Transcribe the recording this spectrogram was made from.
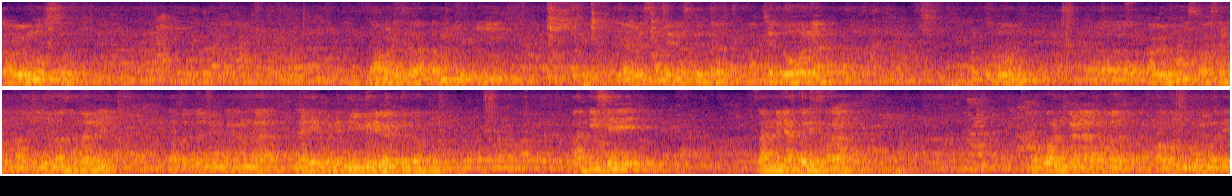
काव्य महोत्सव. दाभाडेचं आता म्हणले की यावेळेस आले नसते तर मागच्या दोन फक्त काव्य महोत्सवासाठी माझं येणं झालं नाही. त्याबद्दल मी पहिल्यांदा जाहीरपणे दिलगिरी व्यक्त करतो. अतिशय चांगल्या परिसरात भगवान गडावर या पावनभूमीमध्ये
